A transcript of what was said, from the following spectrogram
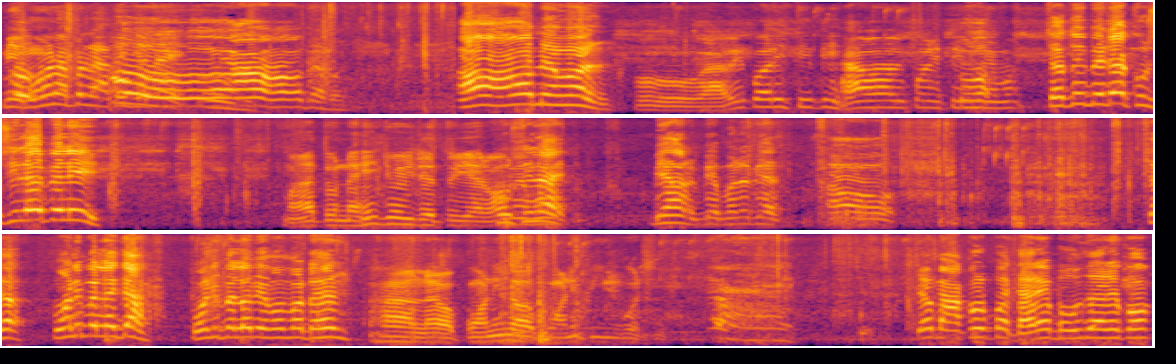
મેમોના આપણે રાતે જતા હા. હા મેમલ ઓ આવી પરિસ્થિતિ હા આવી પરિસ્થિતિ. ચતુ બેટા ખુરશી લાય પેલી. મને તો નહીં જોઈ જતું યાર ખુરશી. લાય. બેર બે ભલે હા હા ચા પોણી પેલા જા. પોણી પેલા બેમાં માટે હા લાવો પાણી લાવો પાણી પીવું પડશે. ચા માકોડ પધારે બહુ દારે કોક.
